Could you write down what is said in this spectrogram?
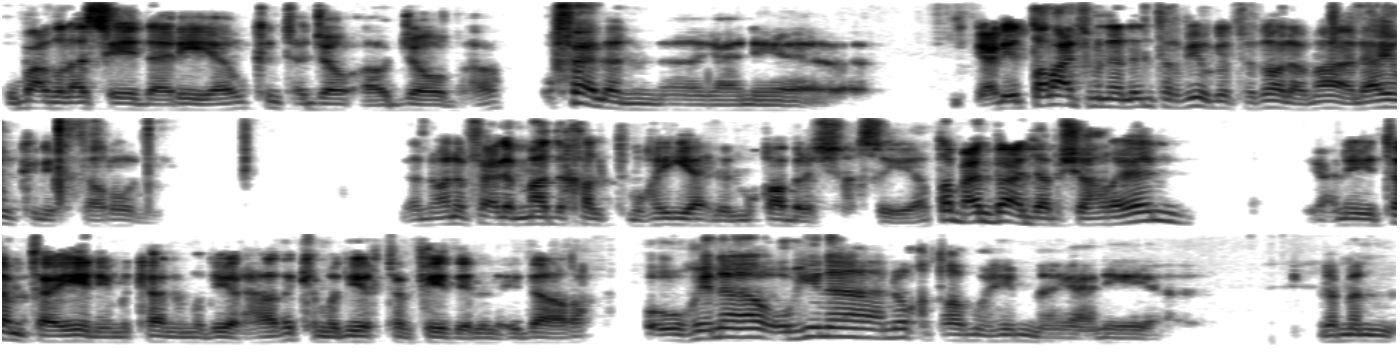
وبعض الأسئلة الإدارية وكنت أجاوبها. وفعلا يعني يعني طلعت من الانترفيو قلت هذول ما لا يمكن يختاروني. لأنه أنا فعلا ما دخلت مهيئ للمقابلة الشخصية. طبعا بعدها بشهرين يعني تم تعييني مكان المدير هذا كمدير تنفيذي للإدارة وهنا وهنا نقطة مهمة يعني لما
